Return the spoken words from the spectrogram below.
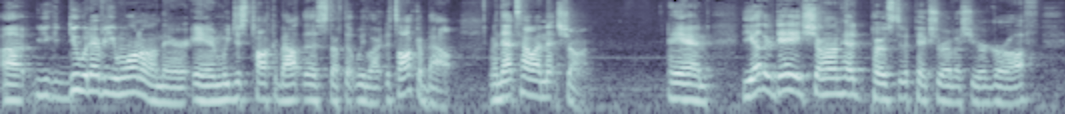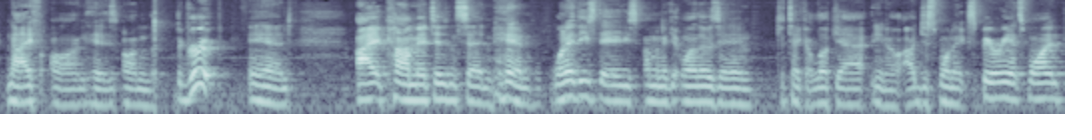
uh, you can do whatever you want on there, and we just talk about the stuff that we like to talk about. And that's how I met Sean. And the other day, Sean had posted a picture of a Shirogorov knife on his on the, the group, and I commented and said, "Man, one of these days, I'm going to get one of those in to take a look at. You know, I just want to experience one.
